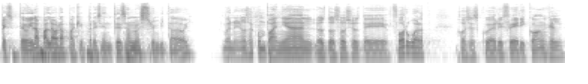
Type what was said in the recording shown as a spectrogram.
pues te doy la palabra para que presentes a nuestro invitado hoy. Bueno, y nos acompañan los dos socios de Forward, José Escudero y Federico Ángel.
